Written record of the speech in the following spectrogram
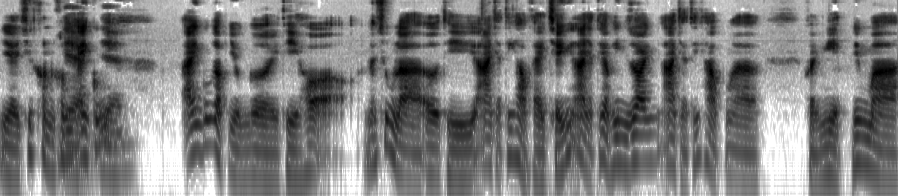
Yeah, chứ còn không Yeah, anh cũng yeah. anh cũng gặp nhiều người thì họ nói chung là ở thì ai chả thích học tài chính ai chả thích học kinh doanh ai chả thích học uh, khởi nghiệp. Nhưng mà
